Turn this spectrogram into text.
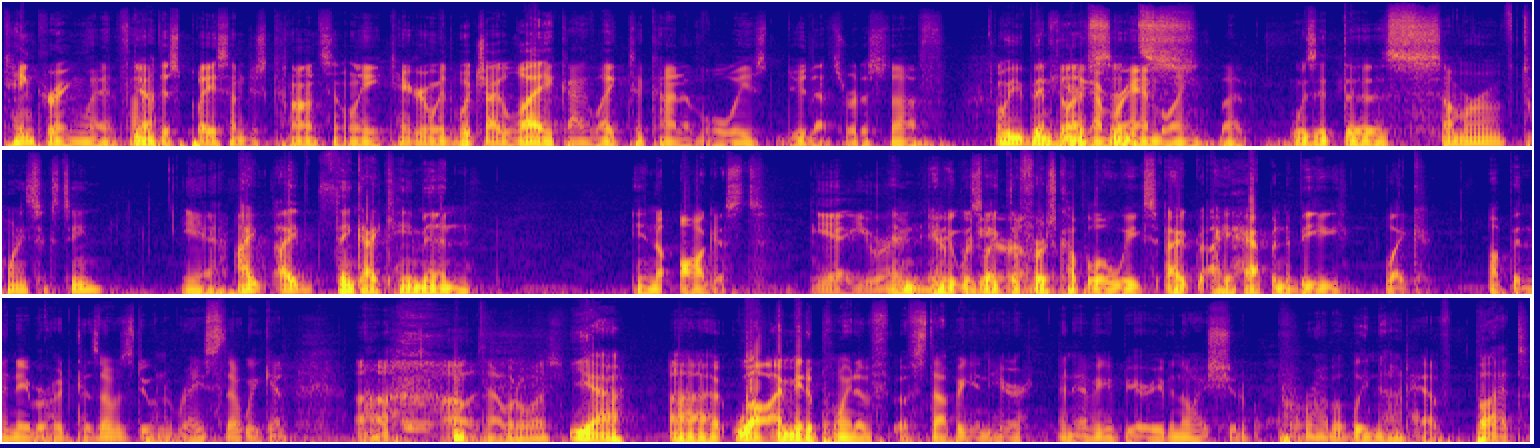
tinkering with. Uh, Yeah. this place I'm just constantly tinkering with, which I like. I like to kind of always do that sort of stuff. Well, you've been I feel like I'm rambling, but Was it the summer of 2016? yeah, I, I think I came in in August, yeah, you were, in and, and it was like the first couple of weeks. I, I happened to be like up in the neighborhood because I was doing a race that weekend. Uh, Oh, is that what it was? yeah. Uh, well, I made a point of, of stopping in here and having a beer, even though I should probably not have. But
